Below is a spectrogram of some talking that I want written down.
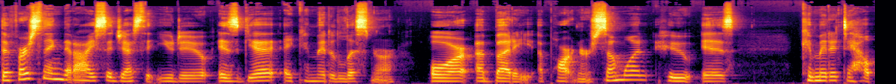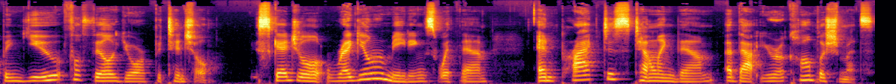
The first thing that I suggest that you do is get a committed listener or a buddy, a partner, someone who is committed to helping you fulfill your potential. Schedule regular meetings with them and practice telling them about your accomplishments.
